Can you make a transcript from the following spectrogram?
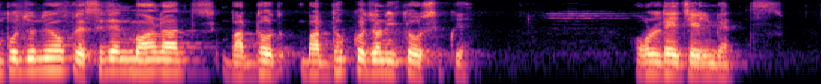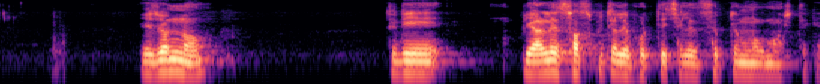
পরম পূজনীয় প্রেসিডেন্ট মহারাজ বার্ধ, বার্ধক্যজনিত অসুখে ওল্ড এজ এলমেন্টস এজন্য তিনি পিয়ারলেস হসপিটালে ভর্তি ছিলেন সেপ্টেম্বর মাস থেকে।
